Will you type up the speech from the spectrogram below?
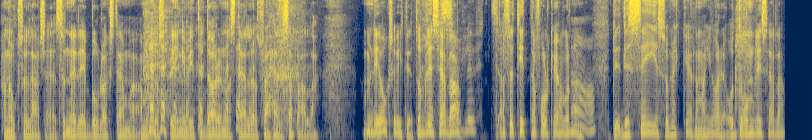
han har också lärt sig. Så när det är bolagsstämma, ja, men då springer vi till dörren och ställer oss för att hälsa på alla. Ja, men det är också viktigt. Då blir sedda. Alltså titta folk i ögonen. Ja. Det, det säger så mycket när man gör det och de blir sedda.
